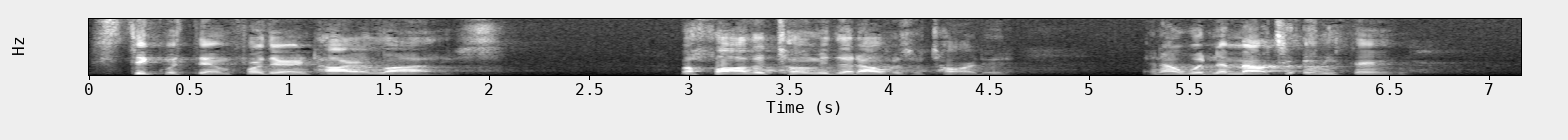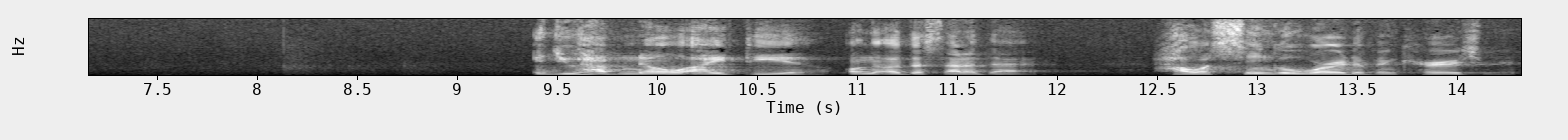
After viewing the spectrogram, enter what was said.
stick with them for their entire lives. My father told me that I was retarded and I wouldn't amount to anything. And you have no idea on the other side of that how a single word of encouragement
